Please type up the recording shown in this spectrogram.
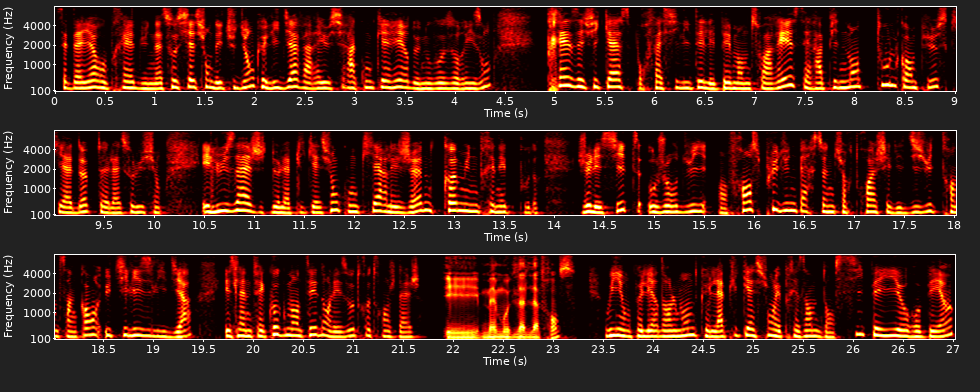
C'est d'ailleurs auprès d'une association d'étudiants que Lydia va réussir à conquérir de nouveaux horizons. Très efficace pour faciliter les paiements de soirée, c'est rapidement tout le campus qui adopte la solution. Et l'usage de l'application conquiert les jeunes comme une traînée de poudre. Je les cite, aujourd'hui en France, plus d'une personne sur trois chez les 18-35 ans utilise Lydia, et cela ne fait qu'augmenter dans les autres tranches d'âge. Et même au-delà de la France? Oui, on peut lire dans le monde que l'application est présente dans six pays européens,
